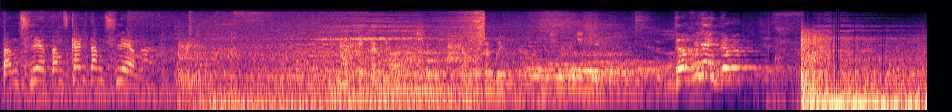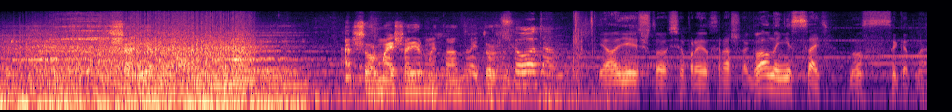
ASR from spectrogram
Там член, там скань, там член. А как там уже были. Да блядь, да вот. Шаверма. А шаурма и шаверма это одно и то же? Что там? Я надеюсь, что все пройдет хорошо. Главное не ссать, но сыкотно.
